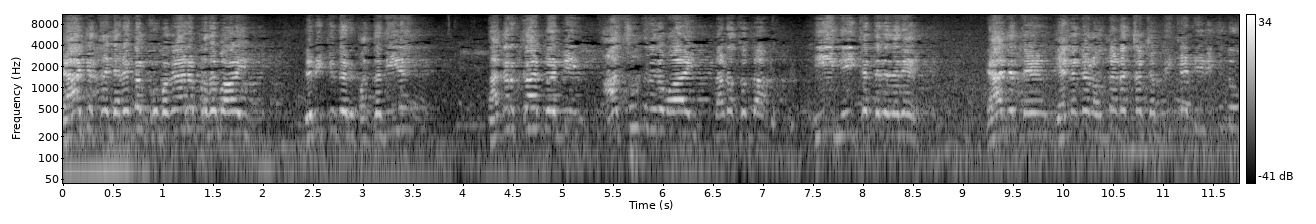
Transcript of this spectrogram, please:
രാജ്യത്തെ ജനങ്ങൾക്ക് ഉപകാരപ്രദമായി ലഭിക്കുന്ന ഒരു പദ്ധതിയെ തകർക്കാൻ വേണ്ടി ആസൂത്രിതമായി നടത്തുന്ന ഈ നീക്കത്തിനെതിരെ രാജ്യത്തെ ജനങ്ങൾ ഒന്നടക്കം ശബ്ദിക്കേണ്ടിയിരിക്കുന്നു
